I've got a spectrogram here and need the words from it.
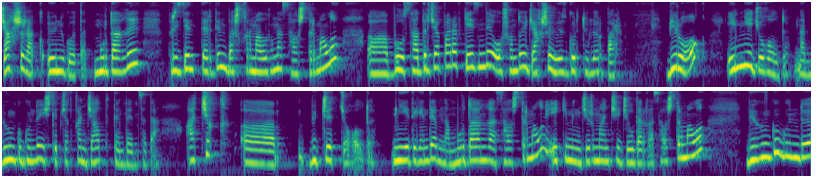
жакшыраак өнүгүп атат. Мурдагы президенттердин башкармалыгына салыштырмалуу бул садыр жапаров кезинде ошондой жакшы өзгөртүүлөр бар. Бирок эмне жоголду мына бүгүнкү күндө иштеп жаткан жалпы тенденцияда. Ачык бюджет жоголду. Эмне дегенде мына мурдагыга салыштырмалуу эки миң жыйырманчы жылдарга салыштырмалуу. Бүгүнкү күндө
